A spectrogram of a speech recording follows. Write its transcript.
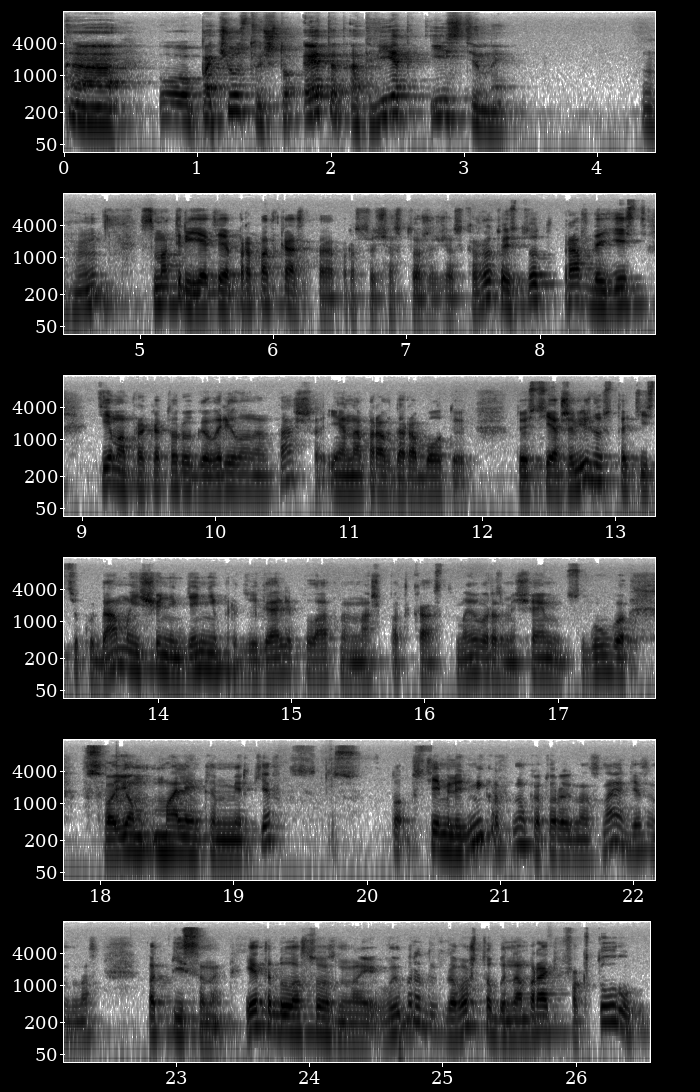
э, почувствовать, что этот ответ истинный. Угу. Смотри, я тебе про подкаст просто сейчас тоже еще скажу. То есть тут, правда, есть тема, про которую говорила Наташа, и она, правда, работает. То есть я же вижу статистику, да, мы еще нигде не продвигали платно наш подкаст. Мы его размещаем сугубо в своем маленьком мирке, с теми людьми, ну, которые нас знают, где-то на нас подписаны. И это был осознанный выбор для того, чтобы набрать фактуру,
